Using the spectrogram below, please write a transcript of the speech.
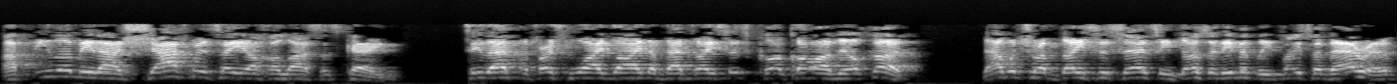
Afila Mira Shachar Sayachalasas Kain. See that? The first wide line of that is called on the Elkad. That which Rabbi Daisa says, he doesn't even Li Taisa Erev.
